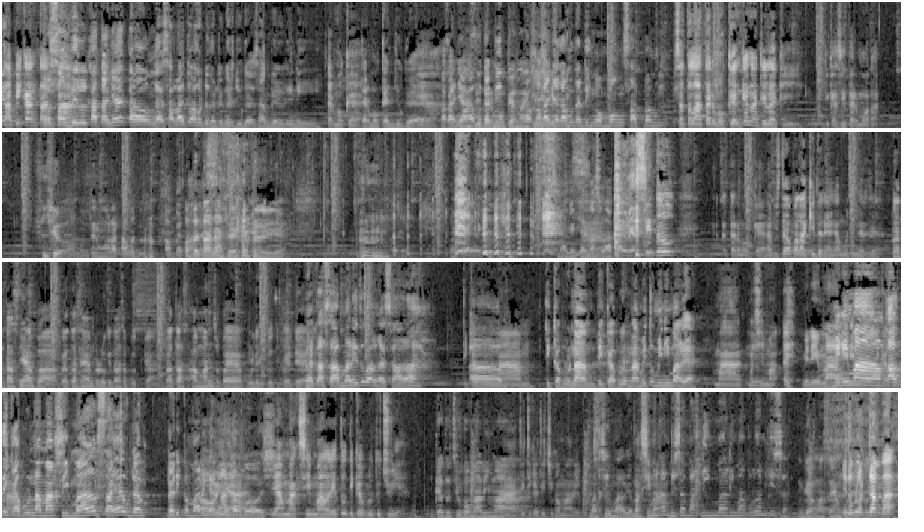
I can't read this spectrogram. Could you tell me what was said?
Tapi kan Terus tanpa- sambil katanya kalau nggak salah itu aku dengar-dengar juga sambil ini termogan. termogan juga. Iya. Makanya Masih kamu tadi lagi. makanya kamu tadi ngomong satpam Setelah termogan kan ada lagi dikasih termorak. Iya, ampun termorak apa tuh? Obat Obat panas. ya. Iya. Oke, oke. Semakin gak masuk akal ya. Di situ termogan. Habis itu apa lagi dari yang kamu dengar ya? Batasnya apa? Batasnya kan perlu kita sebutkan. Batas aman supaya boleh ikut ibadah. Batas aman itu kalau nggak salah 36 36. 36 itu minimal ya. ma- maksimal eh Minimal. Minimal. Kalau 36. 36 maksimal saya udah dari kemarin nggak iya. ngantor, Bos. Yang maksimal itu 37 ya. 37,5 Nah, di 37,5. maksimal ya maksimal kan bisa 45 50-an bisa enggak maksudnya yang Itu meledak, Pak.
